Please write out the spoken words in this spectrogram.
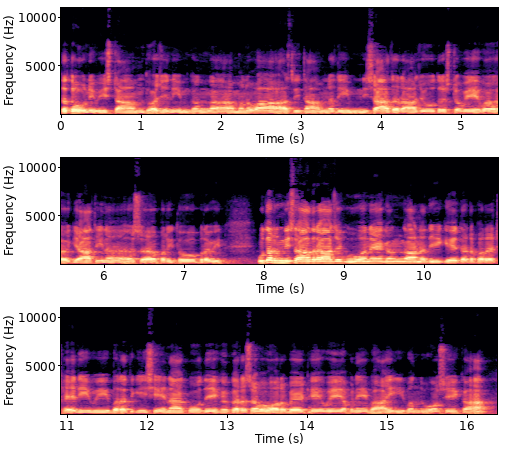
ततो निविष्टां ध्वजनीं गङ्गा मनवाश्रितां नदीं निषादराजो दृष्टवेव ज्ञाति न स परितो ब्रवीत्। उधर निषाद राज ने गंगा नदी के तट पर ठहरी हुई भरत की सेना को देख कर सब और बैठे हुए अपने भाई बंधुओं से कहा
